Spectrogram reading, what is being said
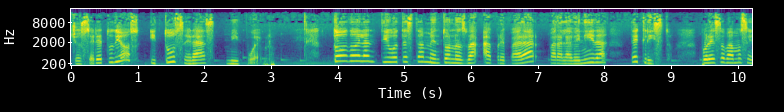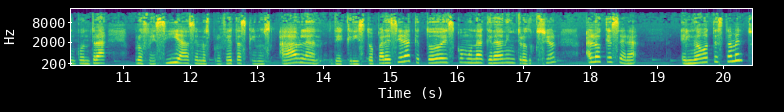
yo seré tu Dios y tú serás mi pueblo. Todo el Antiguo Testamento nos va a preparar para la venida de Cristo. Por eso vamos a encontrar profecías en los profetas que nos hablan de Cristo. Pareciera que todo es como una gran introducción a lo que será el Nuevo Testamento.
